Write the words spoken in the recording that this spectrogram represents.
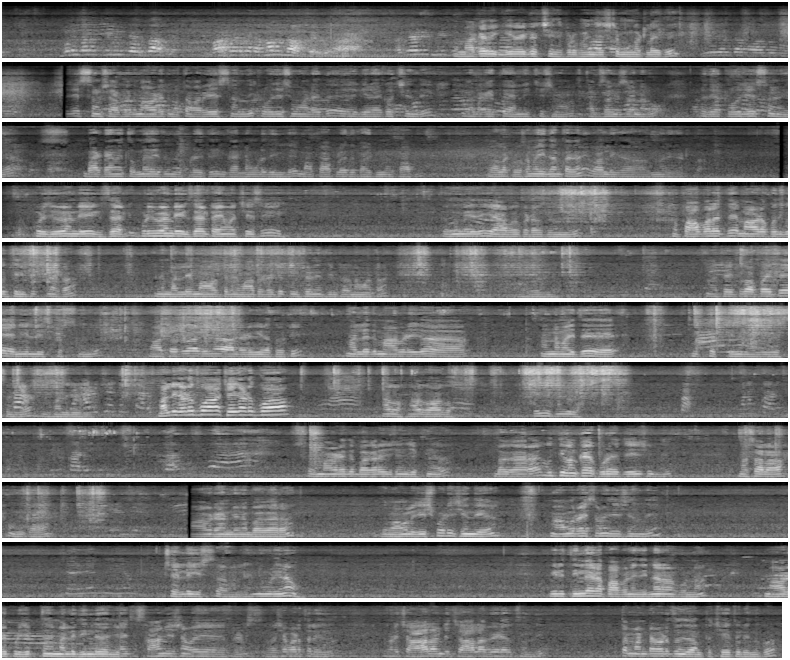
500 మాకైతే గిరాకీ వచ్చింది ఇప్పుడు పని చేస్తే ముంగట్లయితే. చేస్తాం షాప్ అయితే మావాడైతే మొత్తం వర్క్ చేస్తుంది. క్లోజ్ చేసిన వాడైతే గిరాకి వచ్చింది. వాళ్ళకైతే అన్ని ఇచ్చేసినాం. కబ్జాలు ఇస్తున్నారు. అదే క్లోజ్ చేస్తాం ఇక. బాగా టైం అయితే తొమ్మిది అవుతుంది ఇప్పుడైతే. ఇంకా అన్నం కూడా తినలే. మా పాపలు అయితే బయట ఉన్నారు పాపం. వాళ్ళ కోసమే ఇదంతా కానీ వాళ్ళు ఇక ఉన్నారు అట్లా. ఇప్పుడు చూడండి ఎగ్జాక్ట్ ఇప్పుడు చూడండి ఎగ్జాక్ట్ టైం వచ్చేసి తొమ్మిది యాభై ఒకటి అవుతుంది. మా పాపాలు అయితే మావిడ కొద్ది కొద్ది తినిపించినాక నేను మళ్ళీ మాతో మాతో అయితే కూర్చొని తింటాను అనమాట మా చేతి పాప అయితే నీళ్ళు తీసుకొస్తుంది. మా తోట కూడా తిన్నాడు ఆల్రెడీ వీళ్ళతోటి. మళ్ళీ అయితే మావిడిగా అన్నం అయితే తీసుకొచ్చింది మళ్ళీ చేస్తుంది. మళ్ళీ మళ్ళీ గడుపు చేయి గడుపు ఆగో ఆగో ఆగో. ఏం చేసింది సో మాడైతే బగారా చేసింది చెప్పిన కదా బగారా గుత్తి వంకాయ కూర అయితే చేసింది. మసాలా వంకాయ. మామిడి వండిన బగారా. ఇది మామూలు చేసి పడేసింది. మామూలు రైస్తోనే చేసింది. చెల్లి ఇస్తా మళ్ళీ. నువ్వు తినావు? వీళ్ళు తినలేడా పాప? నేను తిన్నారనుకున్నా. మామిడి ఇప్పుడు చెప్తాను మళ్ళీ తినలేదని చెప్పి. అయితే స్నానం చేసిన ఫ్రెండ్స్ వశపడతలేదు. ఇప్పుడు చాలా అంటే చాలా వేడవుతుంది. మొత్తం మంట పడుతుంది అంత చేతులు ఎందుకో.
